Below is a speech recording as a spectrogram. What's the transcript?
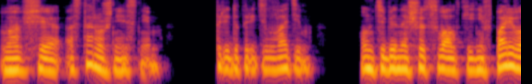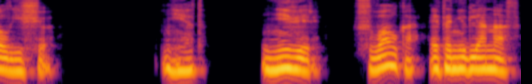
«Вообще, осторожнее с ним», — предупредил Вадим. «Он тебе насчет свалки не впаривал еще? «Нет». «Не верь. Свалка — это не для нас.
